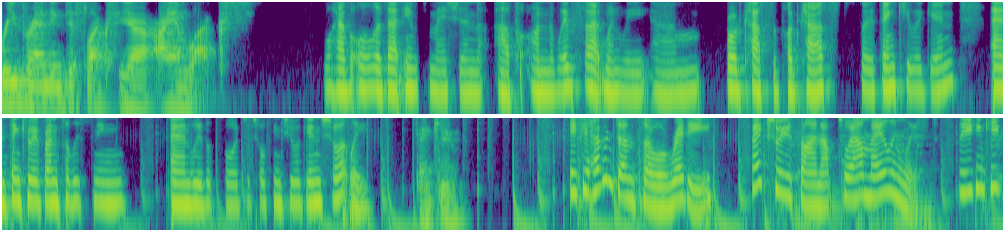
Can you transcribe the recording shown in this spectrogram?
Rebranding Dyslexia. I am Lex. We'll have all of that information up on the website when we um, broadcast the podcast. So thank you again. And thank you everyone for listening. And we look forward to talking to you again shortly. Thank you. If you haven't done so already, make sure you sign up to our mailing list so you can keep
